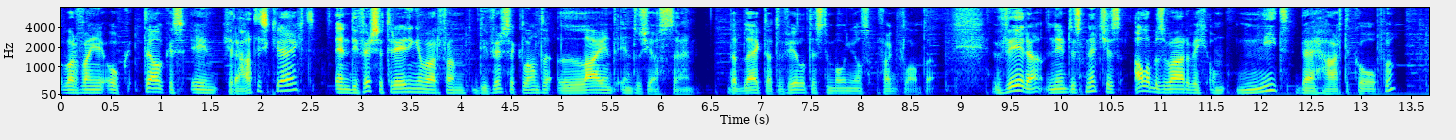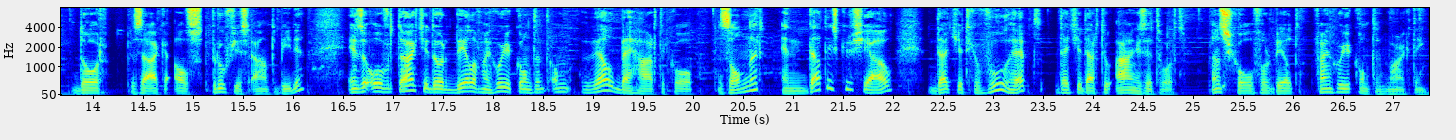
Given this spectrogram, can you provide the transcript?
waarvan je ook telkens één gratis krijgt. En diverse trainingen waarvan diverse klanten laaiend enthousiast zijn. Dat blijkt uit de vele testimonials van klanten. Vera neemt dus netjes alle bezwaren weg om niet bij haar te kopen, door zaken als proefjes aan te bieden. En ze overtuigt je door het delen van goede content om wel bij haar te kopen. Zonder, en dat is cruciaal, dat je het gevoel hebt dat je daartoe aangezet wordt. Een schoolvoorbeeld van goede content marketing.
